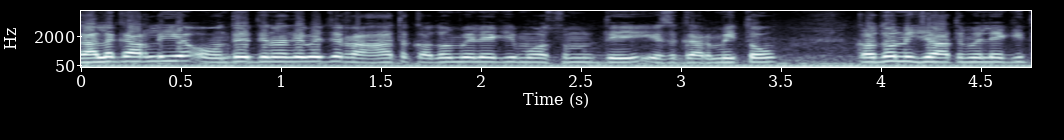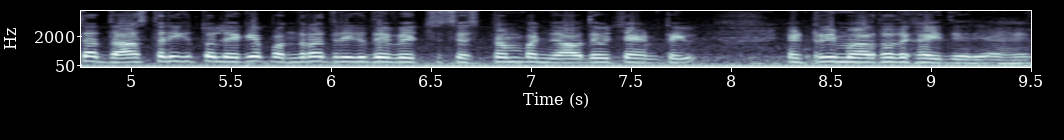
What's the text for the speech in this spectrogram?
ਗੱਲ ਕਰ ਲਈਏ, ਆਉਂਦੇ ਦਿਨਾਂ ਦੇ ਵਿੱਚ ਰਾਹਤ ਕਦੋਂ ਮਿਲੇਗੀ ਮੌਸਮ ਦੀ ਇਸ ਗਰਮੀ ਤੋਂ? ਕਦੋਂ ਨਿਜਾਤ ਮਿਲੇਗੀ? ਤਾਂ 10 ਤਰੀਕ ਤੋਂ ਲੈ ਕੇ 15 ਤਰੀਕ ਦੇ ਵਿੱਚ ਸਿਸਟਮ ਪੰਜਾਬ ਦੇ ਵਿੱਚ ਐਂਟਰੀ ਐਂਟਰੀ ਮਾਰਦਾ ਦਿਖਾਈ ਦੇ ਰਿਹਾ ਹੈ।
